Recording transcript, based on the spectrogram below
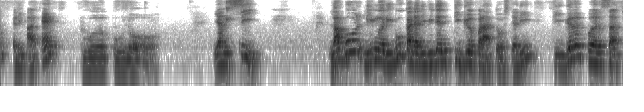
lah. Jadi RM 20. Yang C, Labur 5000 kadar dividen 3%. Jadi 3 per 100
